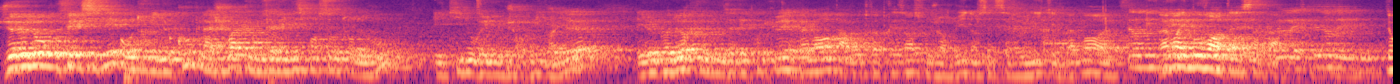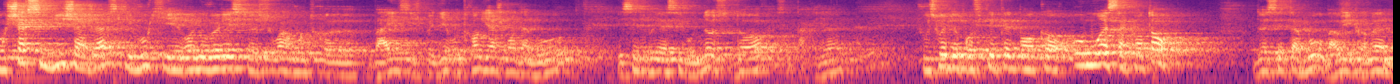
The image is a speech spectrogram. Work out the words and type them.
Je veux donc vous féliciter pour votre vie de couple, la joie que vous avez dispensée autour de vous, et qui nous réunit aujourd'hui d'ailleurs, et le bonheur que vous nous avez procuré vraiment par votre présence aujourd'hui dans cette cérémonie qui est vraiment, euh, vraiment émouvante et sympa. Non, mais- Donc, cher Sylvie, cher James, qui vous qui renouvelez ce soir votre euh, bail, si je peux dire, votre engagement d'amour, et célébrez ainsi vos noces d'or, c'est pas rien, Je vous souhaite de profiter pleinement encore au moins 50 ans de cet amour. Bah oui, quand même.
